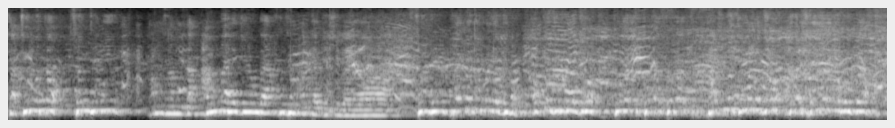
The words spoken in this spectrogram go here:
자, 지금부터 선생님 감사합니다. 안마 해주는 거야. 선생님 앉아주시고요. 선생님 팔도 주물러주고, 어깨 주물러주고, 등다리, 손가락, 손가락, 다리도 주물러주고, 아가 제대로 해볼 거야.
